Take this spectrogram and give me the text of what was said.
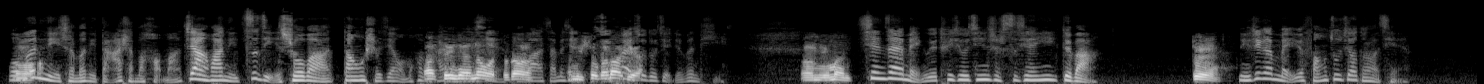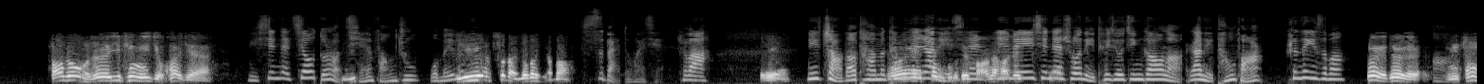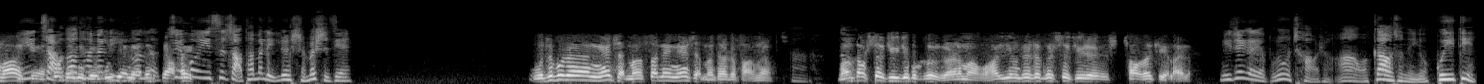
我问你什么，你答什么好吗？这样的话你自己说吧，耽误时间，我们后面啊，还有行行，那我知道了？咱们先快速，度解决问题。嗯，明白。现在每个月退休金是四千一，对吧？对，你这个每月房租交多少钱？房租我这一平米九块钱，你现在交多少钱房租？我没问一，个月四百多块钱吧。四百多块钱是吧？对，你找到他们，他们让你因为现在说你退休金高了，让你腾房，是那意思吗？对对对，你腾房也你找到他们理论的的加费。最后一次找他们理论什么时间？我这不是年审吗？三年年审吗？他这房子，啊，完了到社区就不合格了吗？我还因为这是跟社区吵吵起来了。你这个也不用吵吵啊！我告诉你，有规定。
